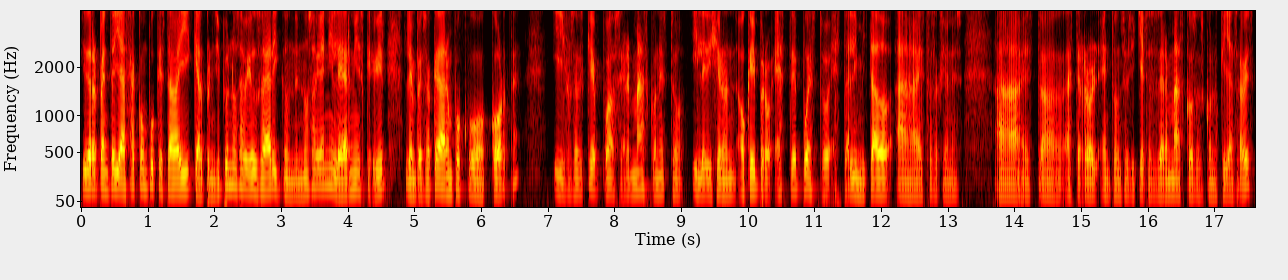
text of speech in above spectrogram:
Y de repente ya esa compu que estaba ahí, que al principio no sabía usar y donde no sabía ni leer ni escribir, le empezó a quedar un poco corta. Y dijo, ¿sabes qué? Puedo hacer más con esto. Y le dijeron, ok, pero este puesto está limitado a estas acciones, a, esta, a este rol. Entonces, si quieres hacer más cosas con lo que ya sabes,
